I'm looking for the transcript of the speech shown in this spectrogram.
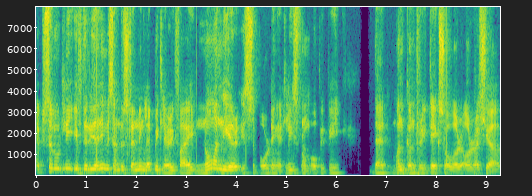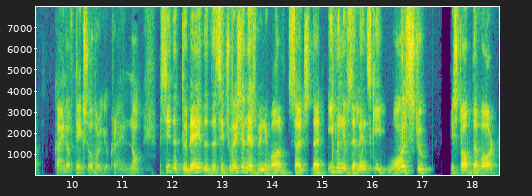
absolutely, if there is any misunderstanding, let me clarify. No one here is supporting, at least from OPP, that one country takes over or Russia kind of takes over Ukraine. No. See that today the, the situation has been evolved such that even if Zelensky wants to stop the war,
